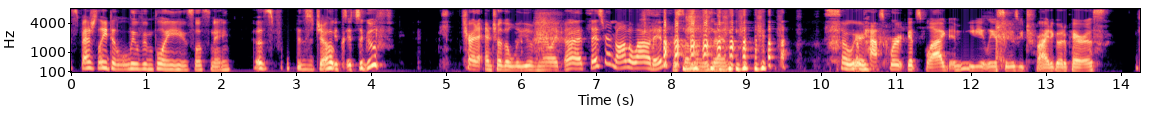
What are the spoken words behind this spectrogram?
especially to the Louvre employee who's listening. This, this is a joke. It's it's a goof. Try to enter the Louvre, and they're like, uh, it says you're not allowed in for some reason. So Our weird. passport gets flagged immediately as soon as we try to go to Paris.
